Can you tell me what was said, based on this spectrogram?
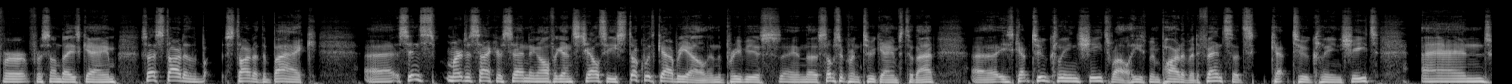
for, for Sunday's game. So let's start at the, start at the back. Uh, since Mertesacker sending off against Chelsea, he stuck with Gabriel in the previous, in the subsequent two games to that. Uh, he's kept two clean sheets. Well, he's been part of a defence that's kept two clean sheets. And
